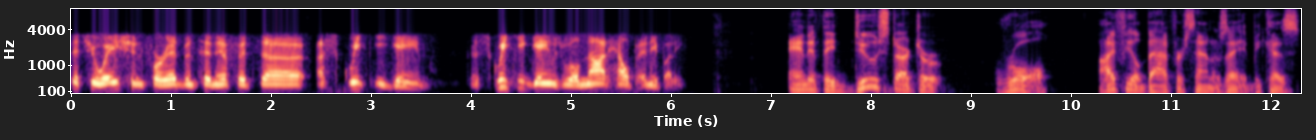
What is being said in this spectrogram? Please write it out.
situation for Edmonton if it's a, a squeaky game. Because squeaky games will not help anybody. And if they do start to roll, I feel bad for San Jose because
